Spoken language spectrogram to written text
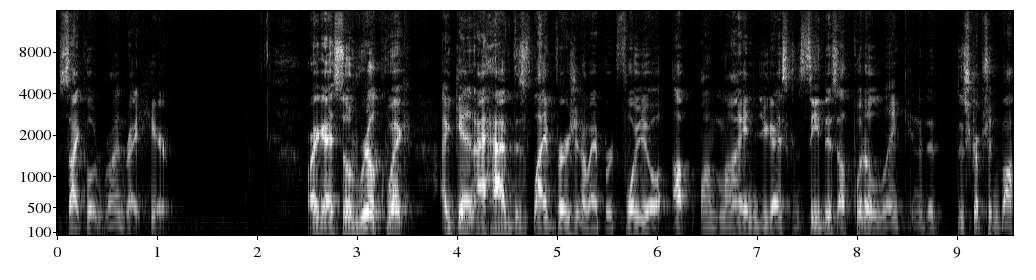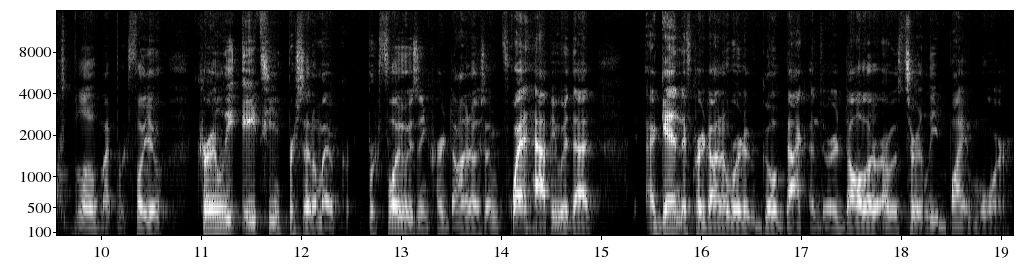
cycle run right here. Alright guys, so real quick, again, I have this live version of my portfolio up online. You guys can see this. I'll put a link in the description box below of my portfolio. Currently, 18% of my portfolio is in Cardano, so I'm quite happy with that. Again, if Cardano were to go back under a dollar, I would certainly buy more.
